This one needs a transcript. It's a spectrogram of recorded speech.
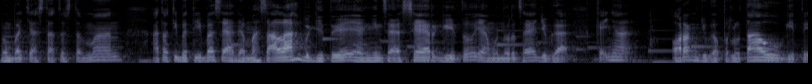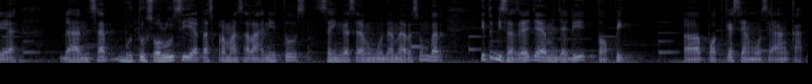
membaca status teman, atau tiba-tiba saya ada masalah begitu ya, yang ingin saya share gitu, yang menurut saya juga kayaknya orang juga perlu tahu gitu ya. Dan saya butuh solusi atas permasalahan itu, sehingga saya mengundang narasumber. Itu bisa saja menjadi topik uh, podcast yang mau saya angkat.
